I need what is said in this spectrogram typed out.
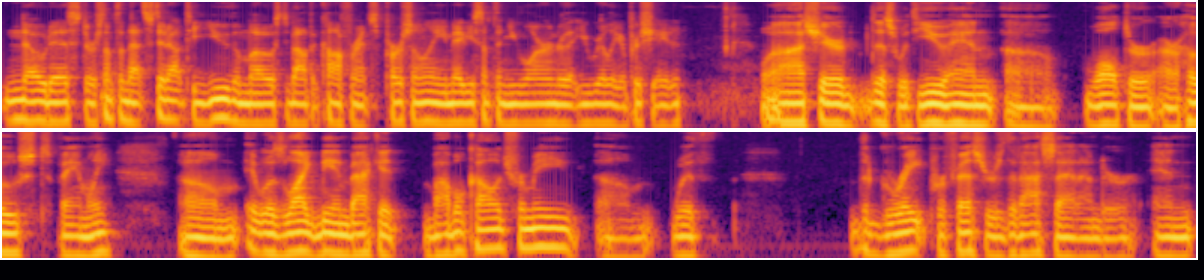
noticed or something that stood out to you the most about the conference personally? Maybe something you learned or that you really appreciated. Well, I shared this with you and uh, Walter, our host family. Um, it was like being back at Bible college for me um, with the great professors that I sat under. And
